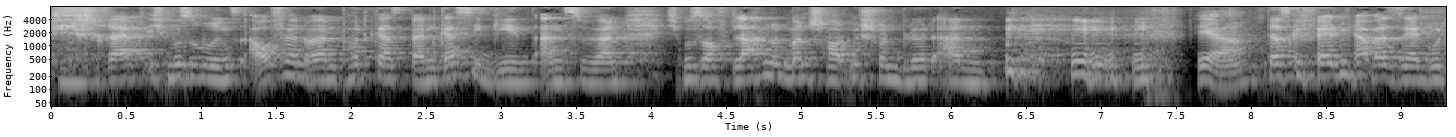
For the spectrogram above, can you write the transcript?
die schreibt, ich muss übrigens aufhören, euren Podcast beim Gassi gehen anzuhören. Ich muss oft lachen und man schaut mich schon blöd an. Ja. Das gefällt mir aber sehr gut.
